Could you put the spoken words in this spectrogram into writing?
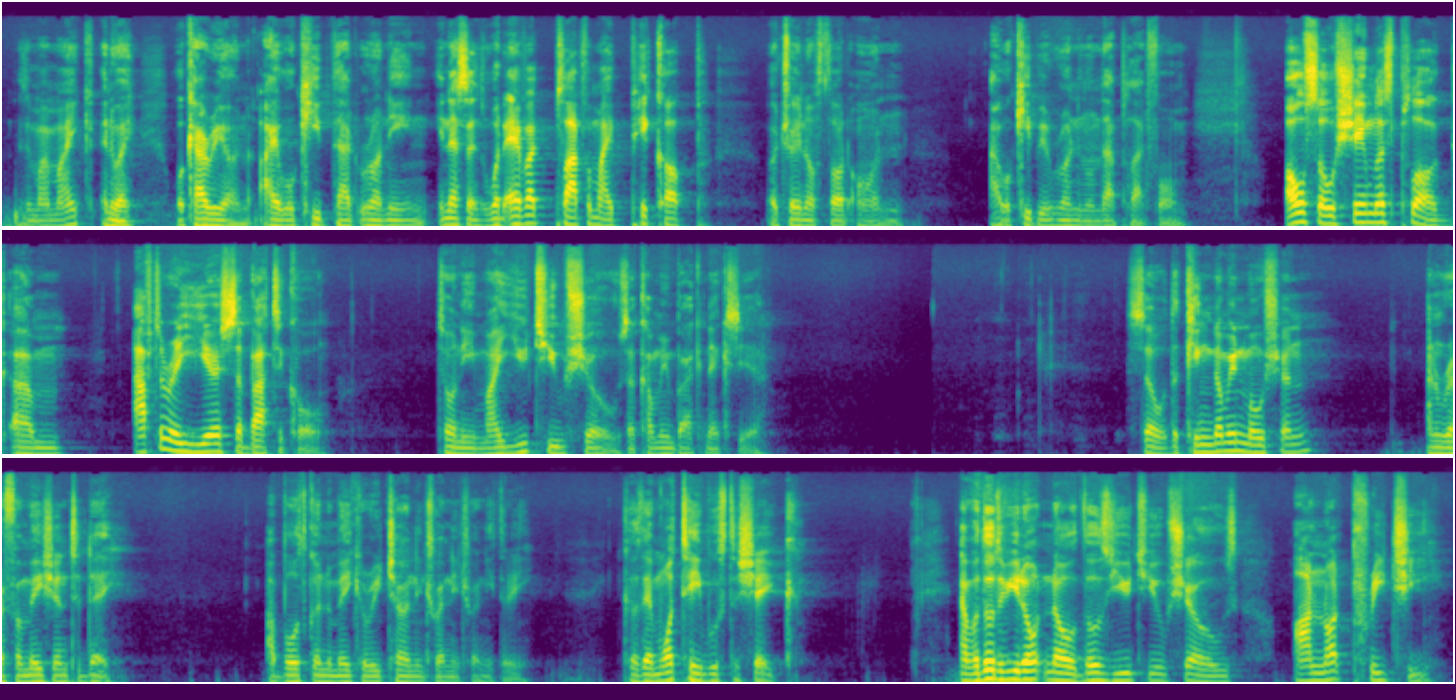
is it my mic? Anyway, we'll carry on. I will keep that running. In essence, whatever platform I pick up a train of thought on, I will keep it running on that platform. Also, shameless plug. Um, after a year sabbatical, Tony, my YouTube shows are coming back next year. So, The Kingdom in Motion and Reformation Today are both going to make a return in 2023 because there are more tables to shake. And for those of you who don't know, those YouTube shows are not preachy.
